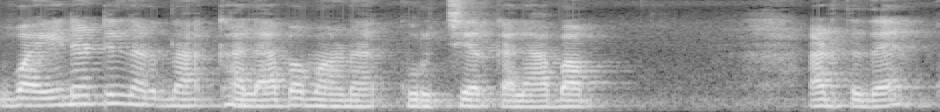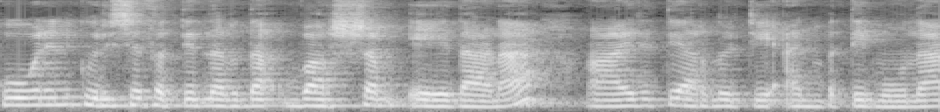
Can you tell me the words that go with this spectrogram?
വയനാട്ടിൽ നടന്ന കലാപമാണ് കുറിച്യർ കലാപം. അടുത്തത് കൂനൻ കുരിശ സത്യം നടന്ന വർഷം ഏതാണ്? ആയിരത്തി അറുന്നൂറ്റി അൻപത്തി മൂന്ന്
